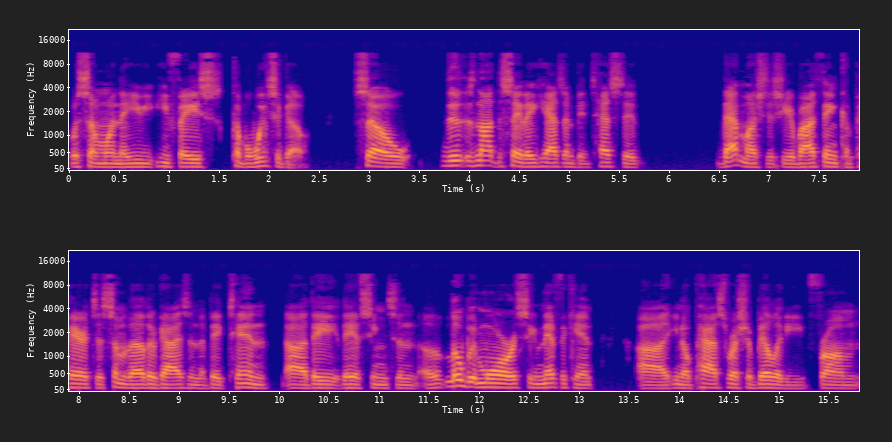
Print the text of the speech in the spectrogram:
was someone that he, he faced a couple weeks ago. So this is not to say that he hasn't been tested that much this year, but I think compared to some of the other guys in the Big Ten, uh, they they have seen some a little bit more significant uh, you know, pass rush ability from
